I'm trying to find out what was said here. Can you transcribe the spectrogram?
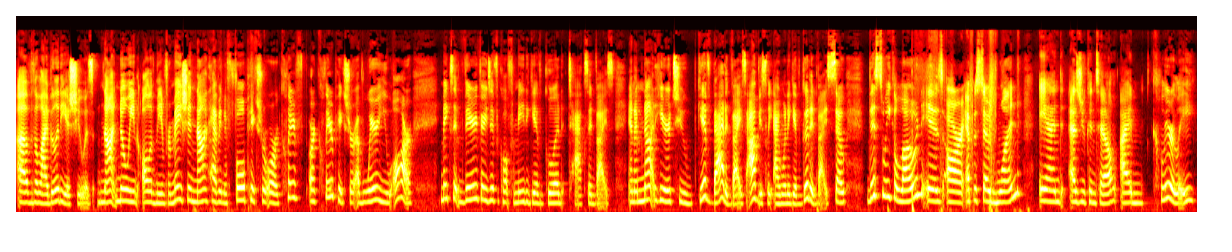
of the liability issue is not knowing all of the information, not having a full picture or a clear or clear picture of where you are makes it very, very difficult for me to give good tax advice. And I'm not here to give bad advice. Obviously, I want to give good advice. So, this week alone is our episode one. And as you can tell, I'm clearly,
